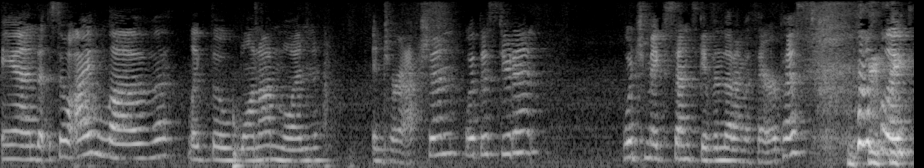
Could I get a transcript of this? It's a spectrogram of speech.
And so I love like the one-on-one interaction with a student, which makes sense given that I'm a therapist. like,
